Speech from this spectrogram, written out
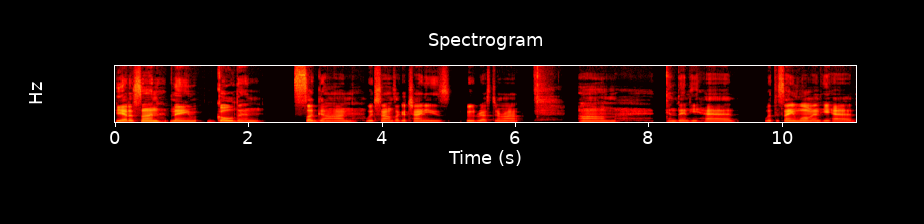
He had a son named Golden Sagon, which sounds like a Chinese food restaurant. Um, and then he had with the same woman, he had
